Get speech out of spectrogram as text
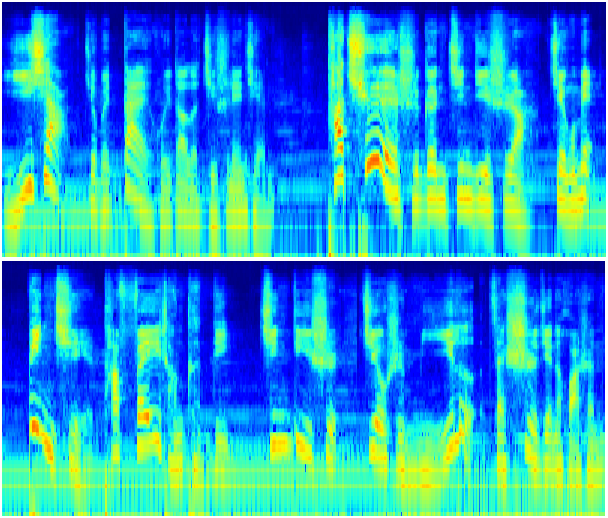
一下就被带回到了几十年前，他确实跟金地士啊见过面，并且他非常肯定金地士就是弥勒在世间的化身。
